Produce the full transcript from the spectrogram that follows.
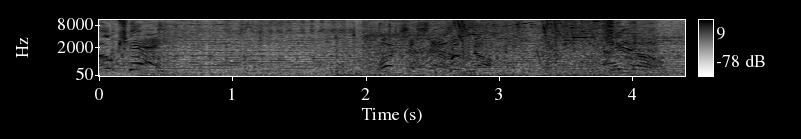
Okay. Watch yourself, Noct. I know.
